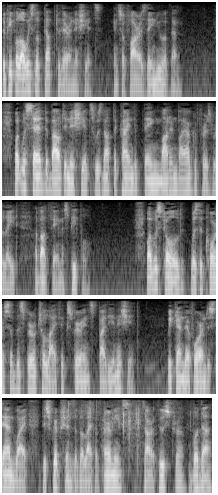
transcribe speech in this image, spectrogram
The people always looked up to their initiates, in so far as they knew of them. What was said about initiates was not the kind of thing modern biographers relate about famous people. What was told was the course of the spiritual life experienced by the initiate. We can therefore understand why descriptions of the life of Hermes, Zarathustra, Buddha,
